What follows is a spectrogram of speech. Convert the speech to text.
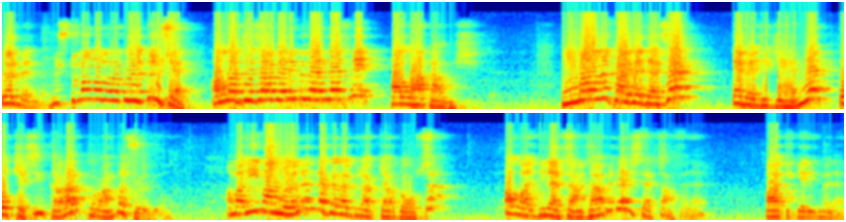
Ölmedin. Müslüman olarak öldünse Allah ceza verir mi vermez mi? Allah'a kalmış. İmanını kaybedersen ebedi cehennem o kesin karar Kur'an'da söylüyor. Ama imanlı ölen ne kadar günahkar da olsa Allah dilerse azap eder isterse affeder. Ayet-i kerimeler.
